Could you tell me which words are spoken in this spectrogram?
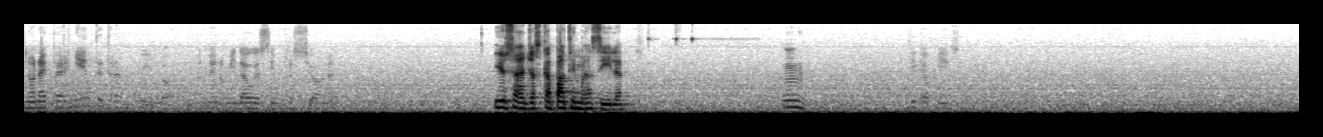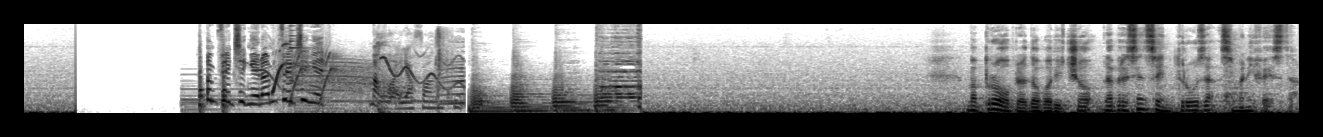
Non è per niente tranquillo, almeno mi dà questa impressione. Io sarei già scappato in Brasile. Mm. fixing it, I'm fixing it! Ma vai a fanculo. Ma proprio dopo di ciò la presenza intrusa si manifesta.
